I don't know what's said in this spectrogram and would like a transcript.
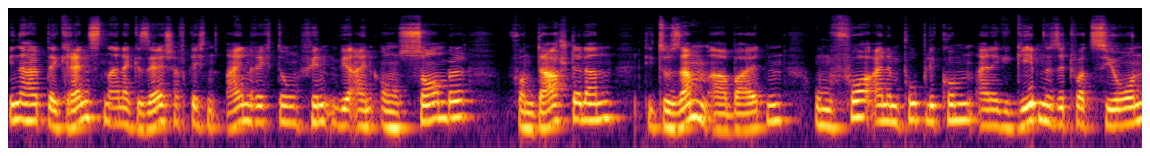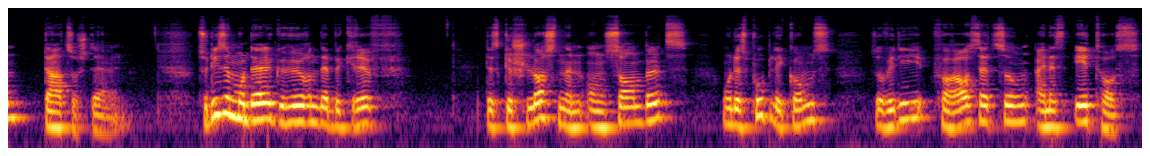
Innerhalb der Grenzen einer gesellschaftlichen Einrichtung finden wir ein Ensemble von Darstellern, die zusammenarbeiten um vor einem Publikum eine gegebene Situation darzustellen. Zu diesem Modell gehören der Begriff des geschlossenen Ensembles und des Publikums sowie die Voraussetzung eines Ethos,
